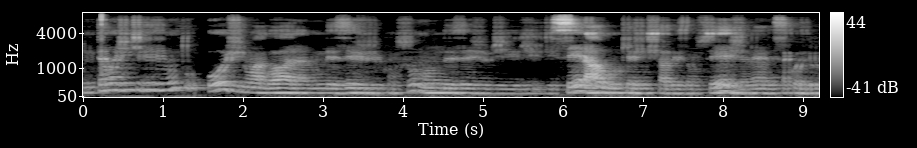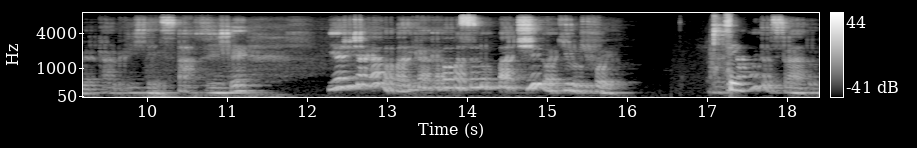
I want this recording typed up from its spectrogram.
Então a gente vive muito hoje no agora, num desejo de consumo, num desejo de, de, de, ser algo que a gente talvez não seja, né? Nessa coisa do mercado, que a gente tem status, a gente quer. E a gente acaba, acaba passando batido aquilo que foi. Sim. É muito abstrato.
